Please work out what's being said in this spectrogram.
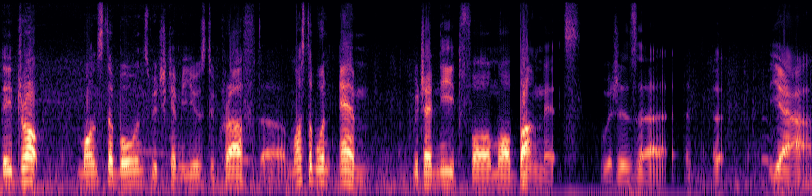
they drop Monster Bones, which can be used to craft uh, Monster Bone M, which I need for more bug nets, which is, uh, uh, yeah.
